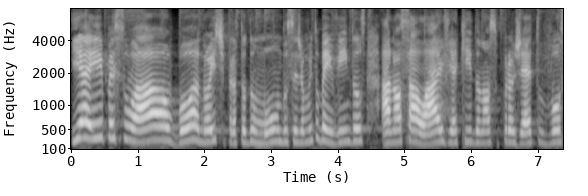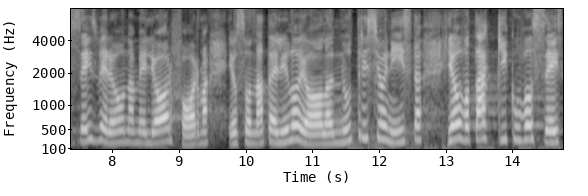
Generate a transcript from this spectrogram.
E aí, pessoal, boa noite para todo mundo. Sejam muito bem-vindos à nossa live aqui do nosso projeto Vocês Verão na Melhor Forma. Eu sou Nathalie Loyola, nutricionista, e eu vou estar aqui com vocês.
